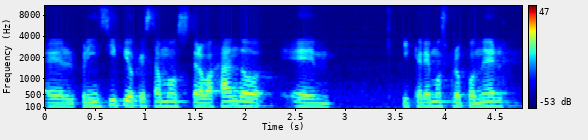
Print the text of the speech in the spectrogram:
el principio que estamos trabajando y queremos proponer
